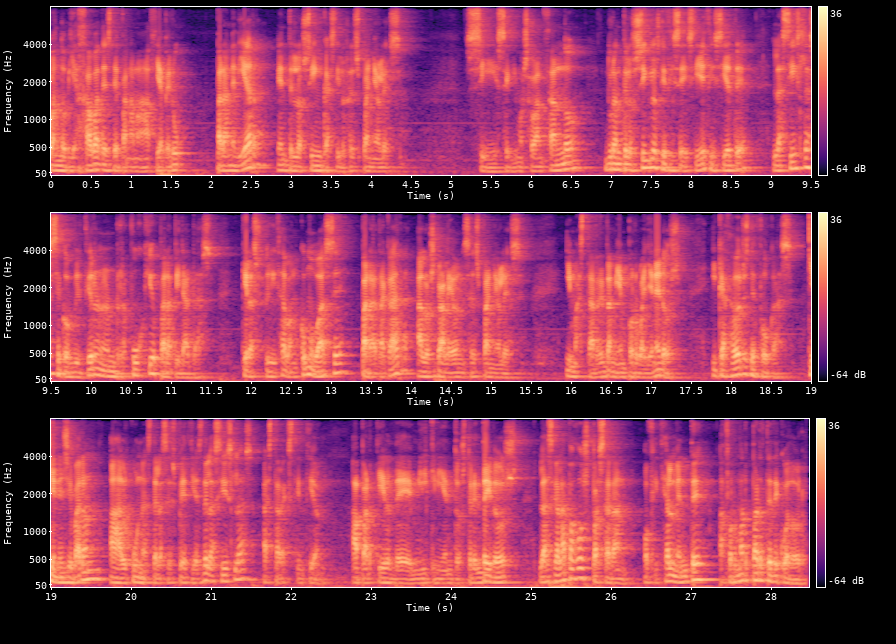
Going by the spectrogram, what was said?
cuando viajaba desde Panamá hacia Perú, para mediar entre los incas y los españoles. Si seguimos avanzando, durante los siglos XVI y XVII, las islas se convirtieron en un refugio para piratas, que las utilizaban como base para atacar a los galeones españoles, y más tarde también por balleneros y cazadores de focas, quienes llevaron a algunas de las especies de las islas hasta la extinción. A partir de 1532, las Galápagos pasarán, oficialmente, a formar parte de Ecuador,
